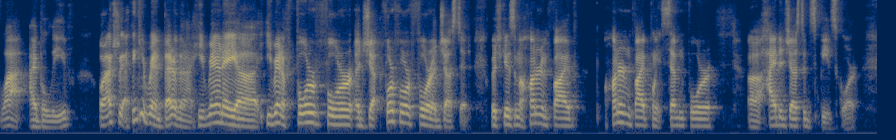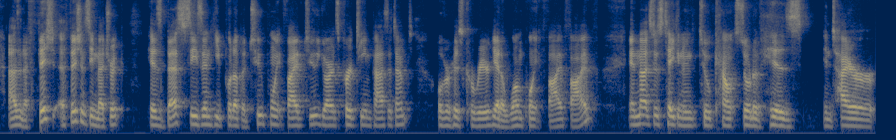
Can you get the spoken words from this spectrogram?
flat, I believe. Or actually, I think he ran better than that. He ran a uh, he ran a 4-4 adjust 4-4-4 adjusted, which gives him 105 105.74 uh, height adjusted speed score. As an effic- efficiency metric, his best season, he put up a 2.52 yards per team pass attempt. Over his career, he had a 1.55. And that's just taken into account sort of his entire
